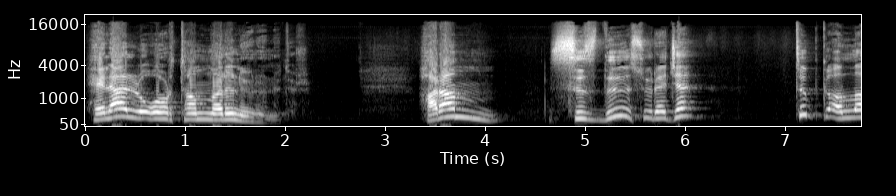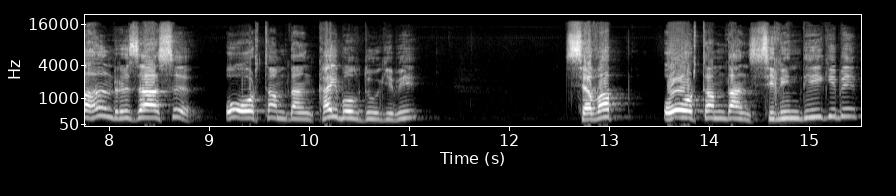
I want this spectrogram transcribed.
helal ortamların ürünüdür. Haram sızdığı sürece tıpkı Allah'ın rızası o ortamdan kaybolduğu gibi sevap o ortamdan silindiği gibi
